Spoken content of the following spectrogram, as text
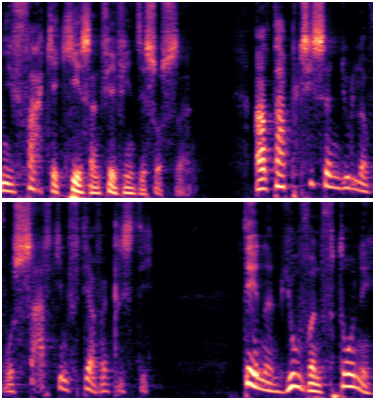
ny fahakekezan'ny fiavian'i Jesosy izany. An-tapitrisany ny olona voasariky ny fitiavan'i Kristy. Tena miova ny fotoana e!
